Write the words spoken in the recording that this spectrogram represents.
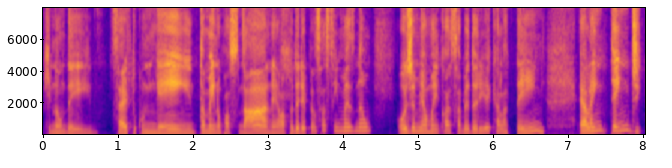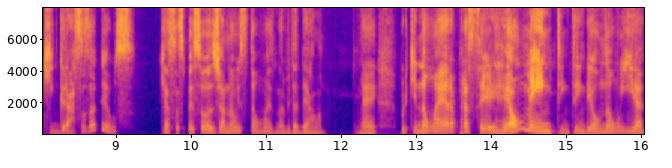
que não dei certo com ninguém, também não posso dar, né? Ela poderia pensar assim, mas não. Hoje a minha mãe com a sabedoria que ela tem, ela entende que graças a Deus que essas pessoas já não estão mais na vida dela né? Porque não era para ser realmente, entendeu? Não ia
